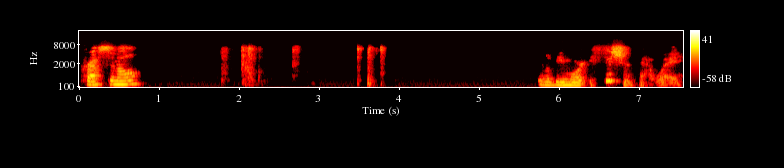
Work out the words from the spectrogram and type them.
press and all. It'll be more efficient that way.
